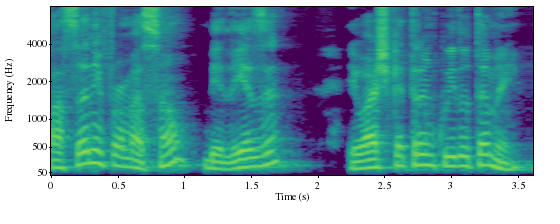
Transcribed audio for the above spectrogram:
passando informação, beleza. Eu acho que é tranquilo também.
